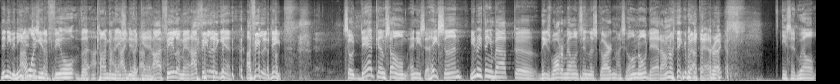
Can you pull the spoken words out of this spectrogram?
Didn't even eat it. I it. want you to feel the I- I- condemnation I, do. again. I, I feel it, man. I feel it again. I feel it deep. So dad comes home and he said, "Hey son, you know anything about uh, these watermelons in this garden?" I said, "Oh no, dad, I don't know anything about that." Right? He said, "Well,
